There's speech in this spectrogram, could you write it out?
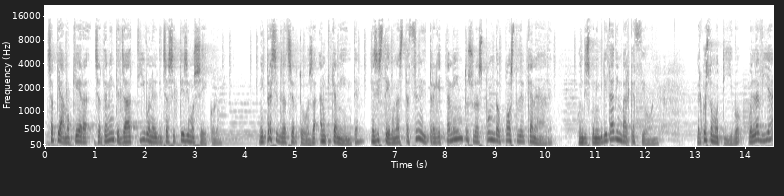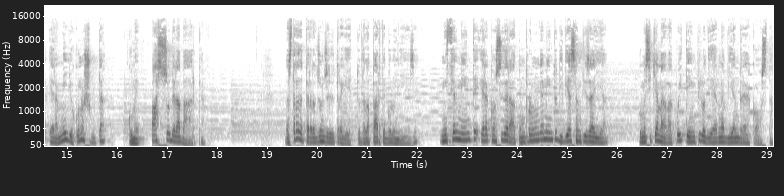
Sappiamo che era certamente già attivo nel XVII secolo. Nei pressi della Certosa, anticamente, esisteva una stazione di traghettamento sulla sponda opposta del canale, con disponibilità di imbarcazioni. Per questo motivo, quella via era meglio conosciuta come Passo della Barca. La strada per raggiungere il traghetto dalla parte bolognese Inizialmente era considerato un prolungamento di via Sant'Isaia, come si chiamava a quei tempi l'odierna via Andrea Costa.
